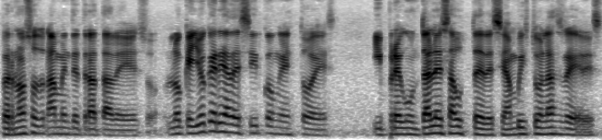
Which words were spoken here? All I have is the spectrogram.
Pero no solamente trata de eso. Lo que yo quería decir con esto es y preguntarles a ustedes si han visto en las redes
